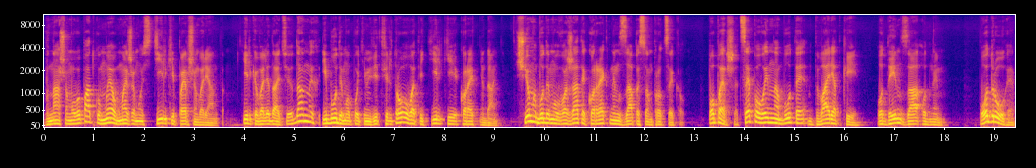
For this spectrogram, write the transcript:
в нашому випадку, ми обмежимось тільки першим варіантом, тільки валідацію даних, і будемо потім відфільтровувати тільки коректні дані. Що ми будемо вважати коректним записом про цикл? По-перше, це повинно бути два рядки один за одним. По-друге,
